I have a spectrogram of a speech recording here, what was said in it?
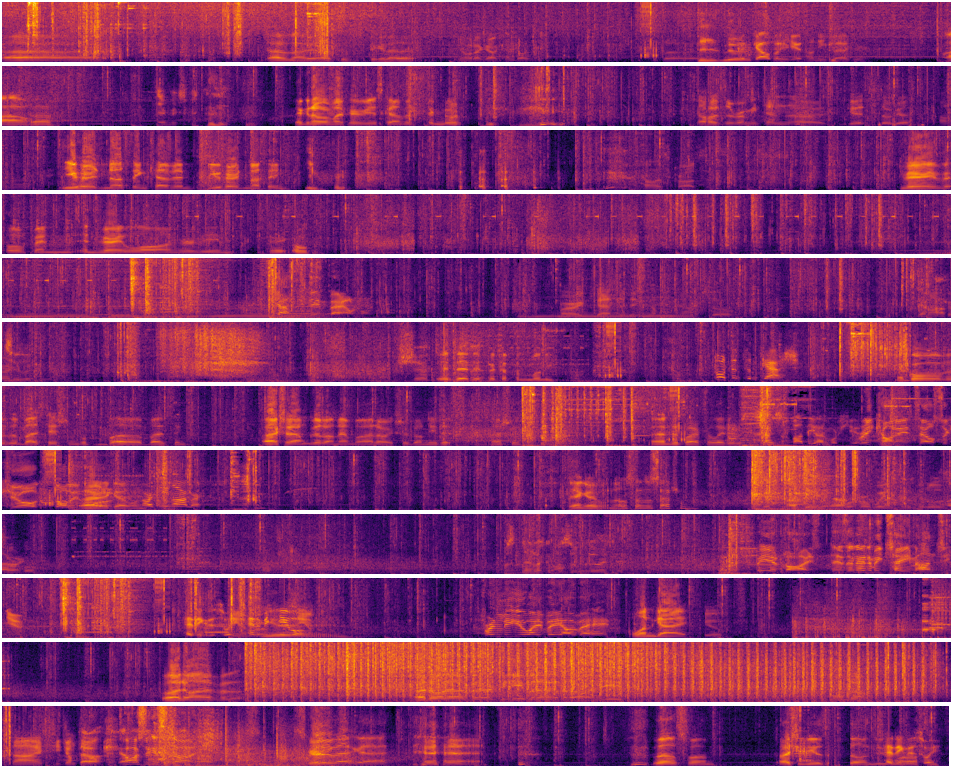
Uh, I don't know. I have to figure that out. You know what I got, Ken Dog? The These nuts. big honey badger. Wow. Uh, ignore my previous comments. Ignore. Oh, is the Remington uh, good? Still good? I don't know. You heard nothing, Kevin. You heard nothing. You. Oh, let's cross this. very open and very long ravine. Very, oh. Alright, gas is incoming now, so. Gotta hop Contract. to it. Shit. It did, it pick up the money. Spotted some cash. Now go over to the buy station, go uh, buy the thing. Actually, I'm good on ammo. I don't actually don't need it. Actually, I'll just buy it for later. Just. Body armor here. Recon intel secured. Solid I got one. Marking armor. Dang, everyone else has a satchel. Okay. Work our way into the middle of the circle. Okay. Wasn't there like a bazooka right there? Be advised, there's an enemy team hunting you. Heading this way. Enemy bro. Yeah. Damn. Friendly UAV overhead. One guy. Yo. Well, I don't have. A, I don't have an RPG, but I have an Calm down. Nice, he jumped out. Oh, Tossing a stun. Screw that guy. that was fun. I should use the LMG Heading this way.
